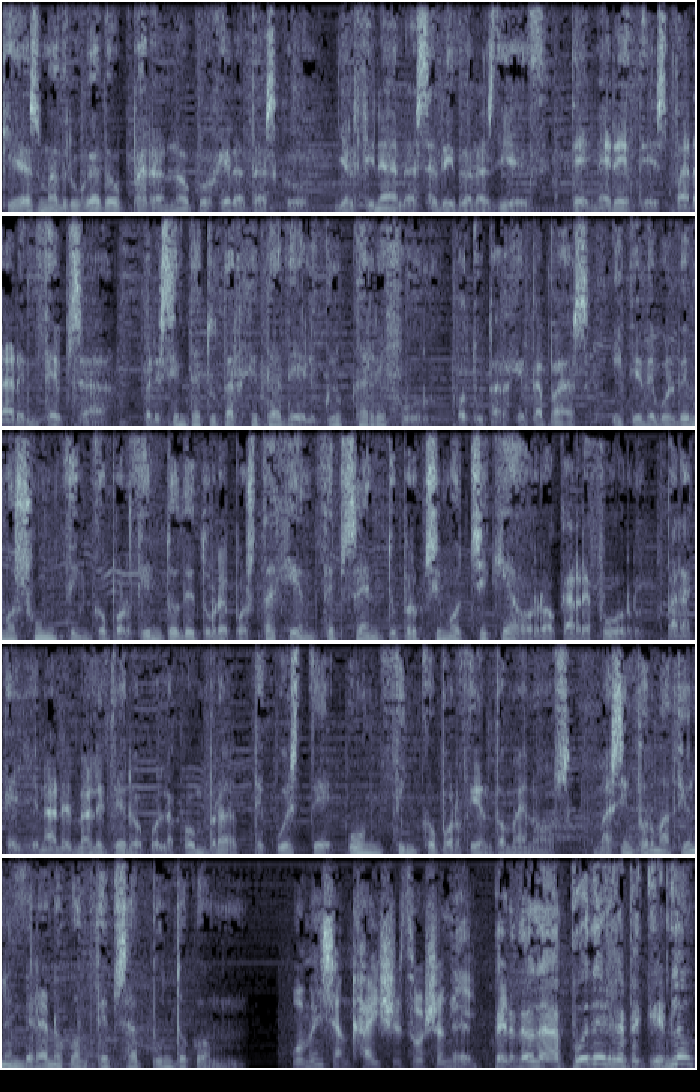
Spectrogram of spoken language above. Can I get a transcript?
que has madrugado para no coger atasco y al final has salido a las 10, te mereces parar en CEPSA. Presenta tu tarjeta del Club Carrefour o tu tarjeta Paz y te devolvemos un 5% de tu repostaje en CEPSA en tu próximo cheque ahorro Carrefour, para que llenar el maletero con la compra te cueste un 5% menos. Más información en veranoconcepsa.com. Perdona, ¿puedes repetirlo?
